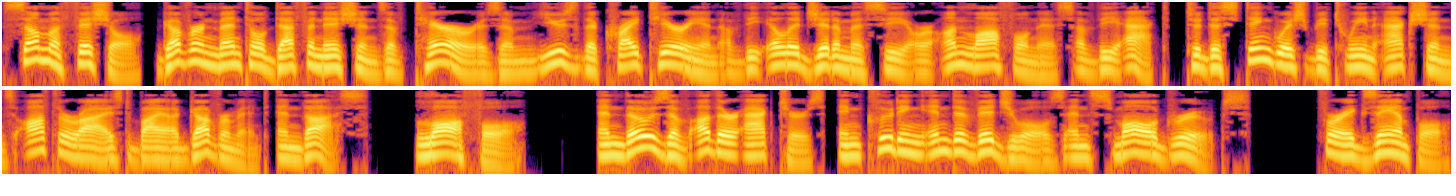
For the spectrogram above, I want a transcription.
some official, governmental definitions of terrorism use the criterion of the illegitimacy or unlawfulness of the act, to distinguish between actions authorized by a government and thus, lawful, and those of other actors, including individuals and small groups. For example,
